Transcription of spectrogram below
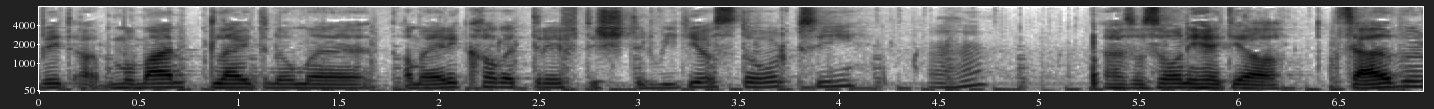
die im Moment leider nur Amerika betrifft, ist der Videostore. Gewesen. Also Sony hat ja selber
